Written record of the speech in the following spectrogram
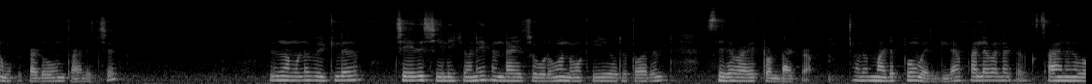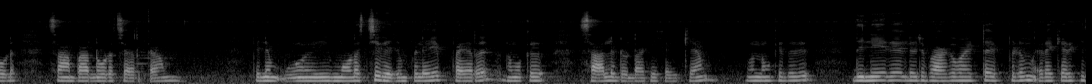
നമുക്ക് കടുവും താളിച്ച് ഇത് നമ്മൾ വീട്ടിൽ ചെയ്ത് ശീലിക്കുകയാണെങ്കിൽ രണ്ടാഴ്ച കൂടുമ്പോൾ നമുക്ക് ഈ ഒരു തോരൻ സ്ഥിരമായിട്ടുണ്ടാക്കാം. അത് മടുപ്പും വരില്ല. പല പല സാധനങ്ങളോട് സാമ്പാറിന്റെ കൂടെ ചേർക്കാം. പിന്നെ ഈ മുളച്ച് വരുമ്പോഴേ പയർ നമുക്ക് സാലഡ് ഉണ്ടാക്കി കഴിക്കാം. നമുക്കിതൊരു ദിനേരയുടെ ഒരു ഭാഗമായിട്ട് എപ്പോഴും ഇടയ്ക്കിടയ്ക്ക്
